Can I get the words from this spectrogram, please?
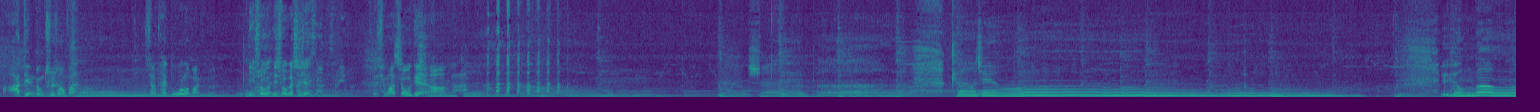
八点钟吃上饭，想太多了吧你们？你说你说个时间，最起码九点啊。靠近我。拥抱我，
